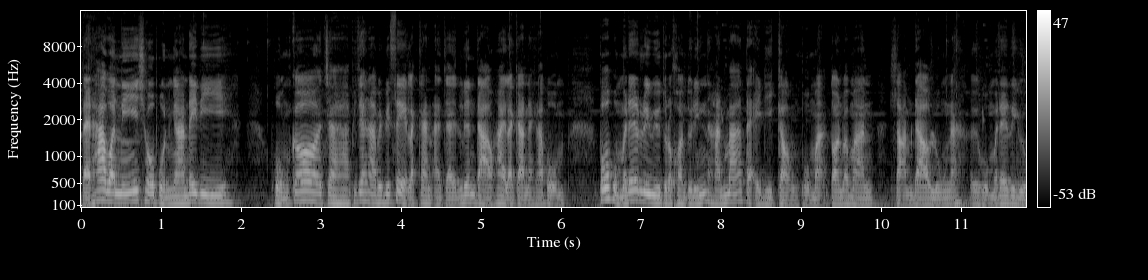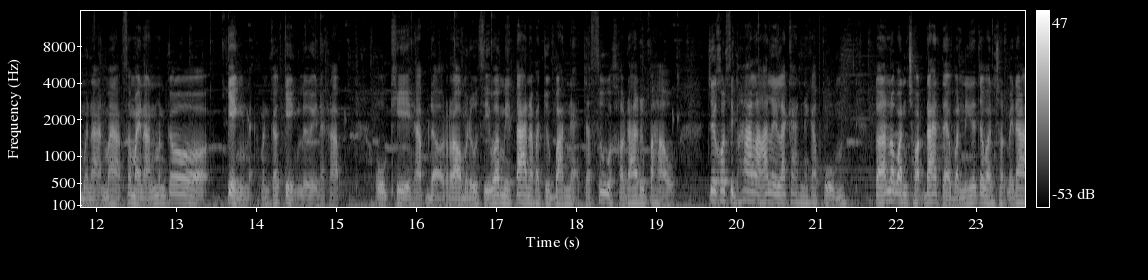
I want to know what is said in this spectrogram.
แต่ถ้าวันนี้โชว์ผลงานได้ดี ผมก็จะพิจารณาเป็นพิเศษละกันอาจจะเลื่อนดาวให้ละกันนะครับผมเพราะว่าผมไม่ได้รีวิวตัวละครตัวนี้นานมากแต่ไอดีเก่าของผมอะตอนประมาณ 3 ดาวลุงนะเออผมไม่ได้รีวิวมานานมาก สมัยนั้นมันก็เก่งมันก็เก่งเลยนะครับโอเคครับเดี๋ยวเรามาดูซิว่าเมตาในปัจจุบันเนี่ยจะสู้กับเขาได้หรือเปล่า เจอคน 15 ล้านเลยละกันนะครับผม ตอนนั้นเราวันช็อตได้แต่วันนี้ก็จะวันช็อตไม่ได้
